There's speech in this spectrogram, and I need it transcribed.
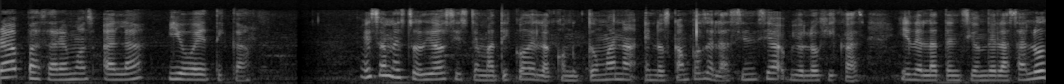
Ahora pasaremos a la bioética. Es un estudio sistemático de la conducta humana en los campos de la ciencia biológicas y de la atención de la salud,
